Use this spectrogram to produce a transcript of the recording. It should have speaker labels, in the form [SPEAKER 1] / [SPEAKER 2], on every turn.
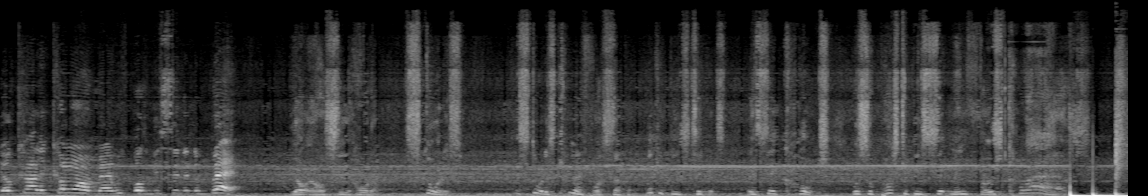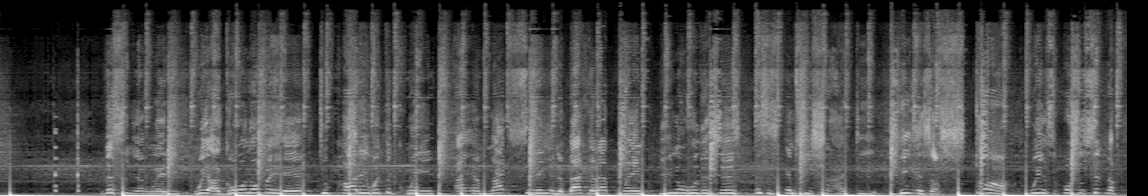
[SPEAKER 1] Yo, Kylie, come on, man. We supposed to be sitting in the back.
[SPEAKER 2] Yo, LC, hold up. Stewardess. Stewardess, come in for a second. Look at these tickets. They say coach. We're supposed to be sitting in first class. Listen, young lady, we are going over here to party with the queen. I am not sitting in the back of that plane. Do you know who this is? This is MC Shy D. He is a star. We are supposed to sit in the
